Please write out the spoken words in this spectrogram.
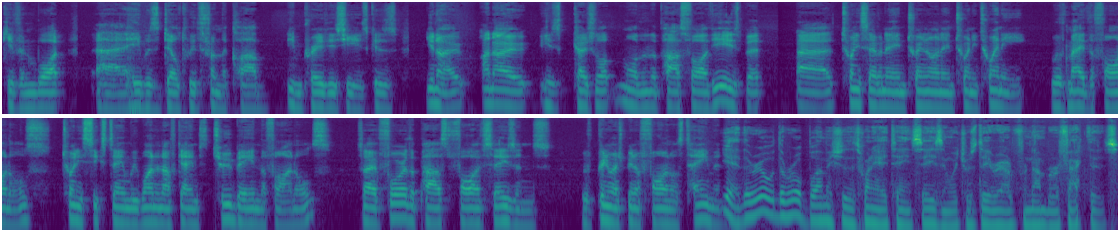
given what uh, he was dealt with from the club in previous years. Because you know, I know he's coached a lot more than the past five years, but uh, 2017, 2019, 2020, we've made the finals. 2016, we won enough games to be in the finals. So four of the past five seasons, we've pretty much been a finals team. And Yeah, the real the real blemish of the 2018 season, which was derailed for a number of factors.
